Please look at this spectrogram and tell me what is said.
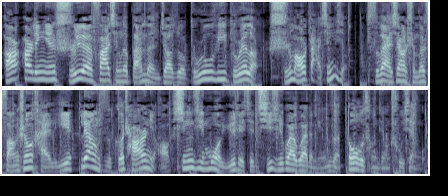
而二零年十月发行的版本叫做 Groovy Gorilla 时髦大猩猩。此外，像什么仿生海狸、量子格查尔鸟、星际墨鱼这些奇奇怪怪的名字都曾经出现过。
